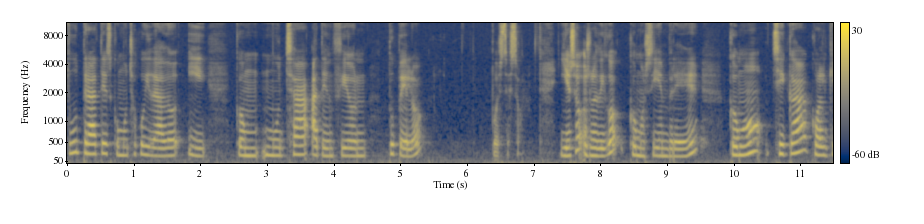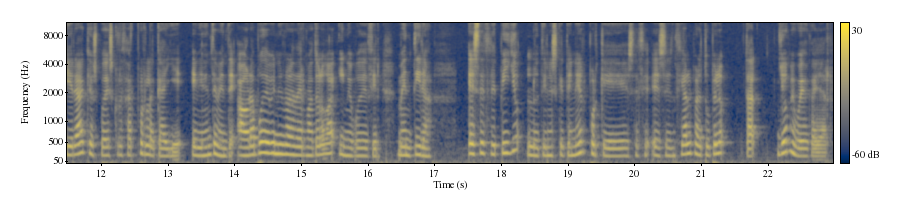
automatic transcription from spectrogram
tú trates con mucho cuidado y con mucha atención tu pelo, pues eso. Y eso os lo digo como siempre, ¿eh? Como chica cualquiera que os podéis cruzar por la calle. Evidentemente, ahora puede venir una dermatóloga y me puede decir, mentira, ese cepillo lo tienes que tener porque es esencial para tu pelo. Tal, yo me voy a callar.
